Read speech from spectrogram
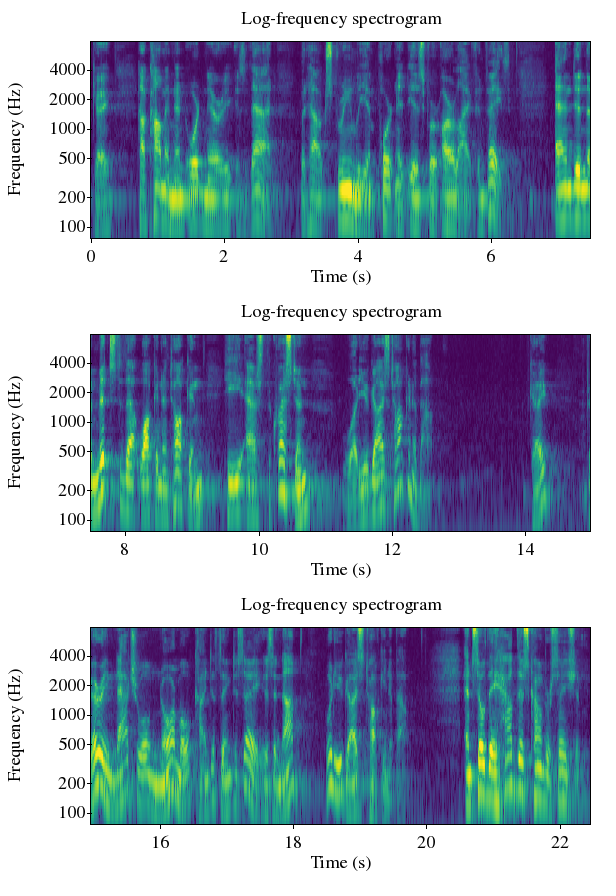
okay? How common and ordinary is that, but how extremely important it is for our life and faith. And in the midst of that walking and talking, he asked the question, What are you guys talking about? Okay? Very natural, normal kind of thing to say, is it not? What are you guys talking about? And so they have this conversation.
